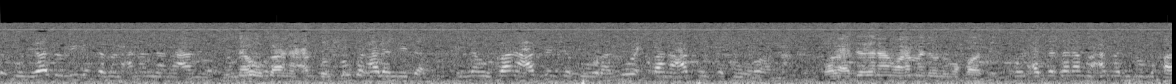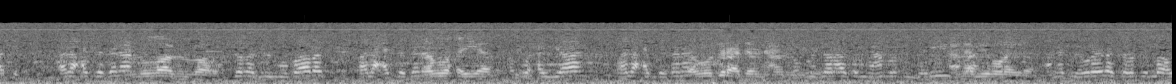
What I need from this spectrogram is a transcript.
تقول يا ذرية من حملنا مع إنه كان عبدا شكورا. على النداء. إنه كان عبدا شكورا. نوح كان عبدا شكورا. قال حدثنا محمد بن مقاتل قل حدثنا محمد بن مقاتل قال حدثنا عبد الله بن مبارك. عبد الله بن المبارك قال حدثنا أبو حيان. أبو حيان. قال حدثنا ابو زرعه بن عمرو ابو زرعه بن عمرو بن جرير عن ابي هريره عن ابي هريره رضي الله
